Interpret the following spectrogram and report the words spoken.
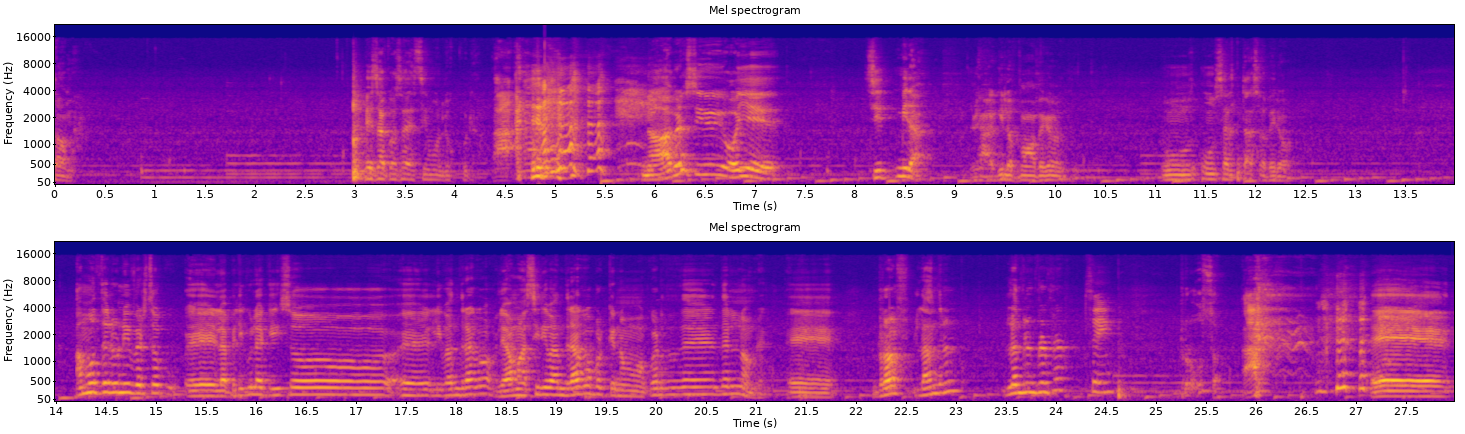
Toma. Esa cosa decimos los curas. Ah. no, pero sí, oye. Sí, mira, aquí los vamos a pegar un, un saltazo, pero. Amos del Universo, eh, la película que hizo eh, el Iván Drago, le vamos a decir Iván Drago porque no me acuerdo de- del nombre. Eh, Rolf Landron, Landron, Landron, Sí. ruso. Ah. Eh,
